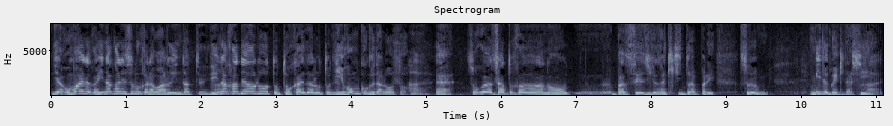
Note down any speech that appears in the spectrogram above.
いやお前らが田舎に住むから悪いんだっていう田舎であろうと都会だろうと日本国だろうと、はい。ええ、そこはちゃんとあのやっぱ政治家がきちんとやっぱりそれを見るべきだし、はい。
